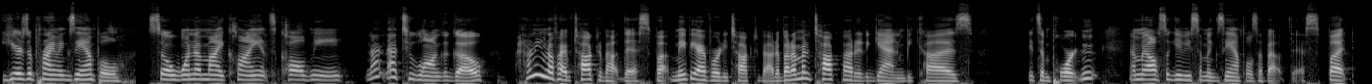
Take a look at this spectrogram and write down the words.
here's a prime example. So one of my clients called me not not too long ago. I don't even know if I've talked about this, but maybe I've already talked about it. But I'm going to talk about it again because it's important. I'm to also give you some examples about this. But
